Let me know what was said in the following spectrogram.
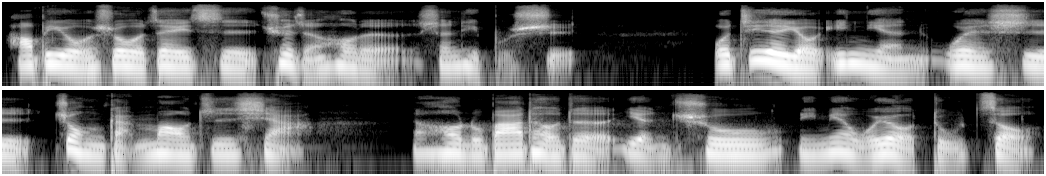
好比我说我这一次确诊后的身体不适，我记得有一年我也是重感冒之下，然后鲁巴头的演出里面我有独奏，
